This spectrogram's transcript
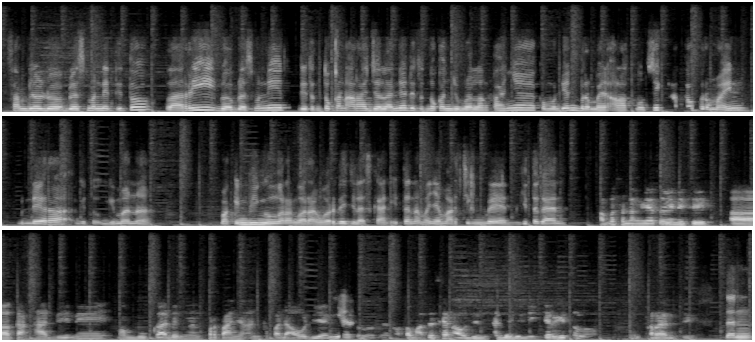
sambil 12 menit itu lari 12 menit ditentukan arah jalannya ditentukan jumlah langkahnya kemudian bermain alat musik atau bermain bendera gitu. Gimana? Makin bingung orang-orang baru dia jelaskan. Itu namanya marching band gitu kan apa senangnya tuh ini sih uh, Kang Hadi ini membuka dengan pertanyaan kepada audiens iya. gitu loh. Dan otomatis kan audiensnya jadi mikir gitu loh. Keren sih. Dan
